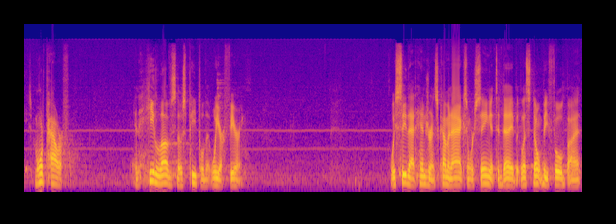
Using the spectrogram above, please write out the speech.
He's more powerful. And He loves those people that we are fearing. We see that hindrance come in Acts, and we're seeing it today, but let's don't be fooled by it.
